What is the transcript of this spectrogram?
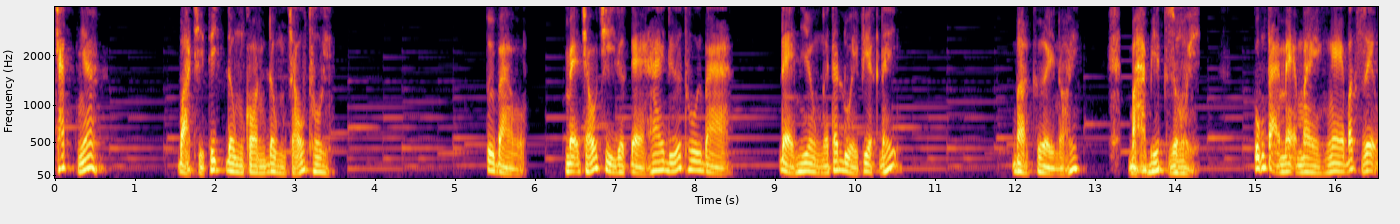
chắt nhá. Bà chỉ thích đông con đông cháu thôi. Tôi bảo, mẹ cháu chỉ được đẻ hai đứa thôi bà. Đẻ nhiều người ta đuổi việc đấy. Bà cười nói, bà biết rồi. Cũng tại mẹ mày nghe bác rượu,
